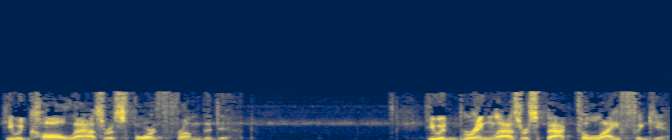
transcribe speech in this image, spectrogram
He would call Lazarus forth from the dead. He would bring Lazarus back to life again.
